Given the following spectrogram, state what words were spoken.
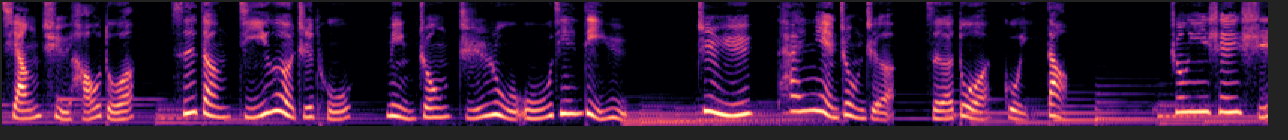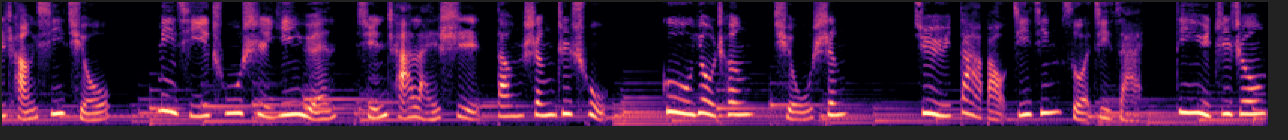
强取豪夺，此等极恶之徒，命中直入无间地狱。至于贪念重者，则堕鬼道，中医身时常希求，觅其出世因缘，巡查来世当生之处，故又称求生。据《大宝积经》所记载，地狱之中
